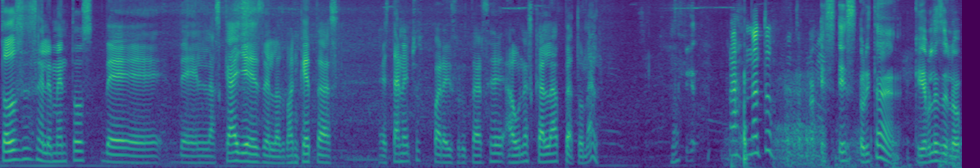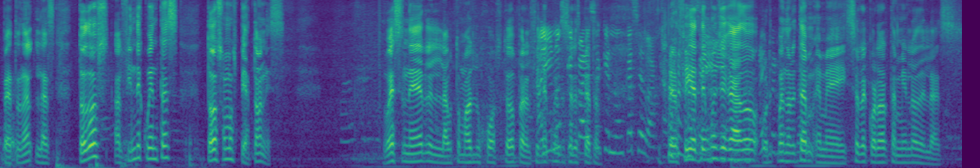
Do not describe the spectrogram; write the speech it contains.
todos esos elementos de, de las calles, de las banquetas, están hechos para disfrutarse a una escala peatonal. Ah, no tú. tú, tú primero. Es, es, ahorita que hablas de lo peatonal, las, todos, al fin de cuentas, todos somos peatones. Puedes tener el auto más lujoso, todo, pero al fin Hay de unos cuentas que eres peatón. que nunca se bajan. Pero fíjate, Sí. hemos llegado, Ay, bueno, ahorita me- me hizo recordar también lo de las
